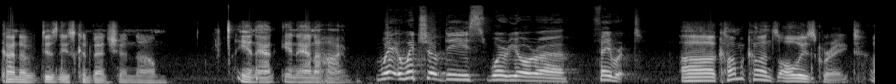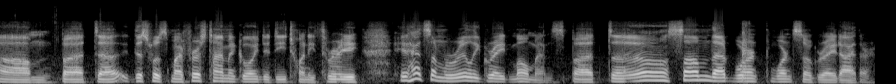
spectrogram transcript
kind of Disney's convention um, in in Anaheim. Which of these were your uh, favorite? Uh, Comic Con's always great, um, but uh, this was my first time at going to D23. It had some really great moments, but uh, some that weren't weren't so great either.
